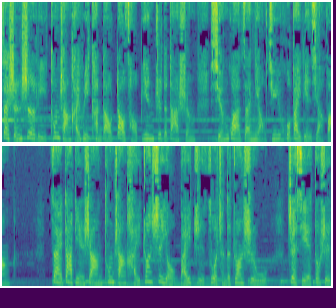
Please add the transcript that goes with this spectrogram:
在神社里，通常还会看到稻草编织的大绳悬挂在鸟居或拜殿下方。在大殿上，通常还装饰有白纸做成的装饰物，这些都是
